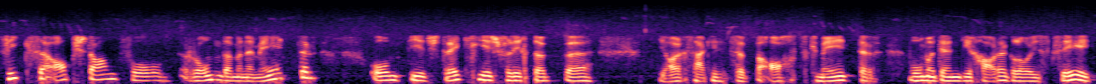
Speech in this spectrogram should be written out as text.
fixen Abstand von rund einem Meter. Und die Strecke ist vielleicht etwa, ja, ich sage jetzt etwa 80 Meter, wo man dann die Karrengläuse sieht.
